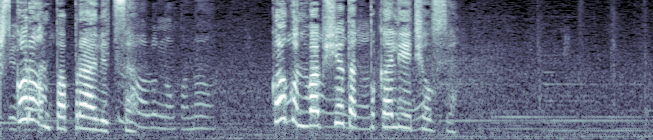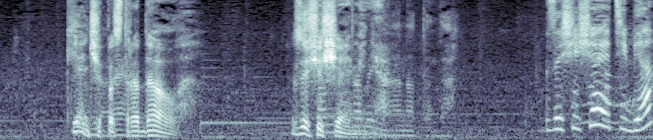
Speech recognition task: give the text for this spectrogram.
Думаешь, скоро он поправится? Как он вообще так покалечился? Кенчи пострадал, защищая меня. Защищая тебя?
